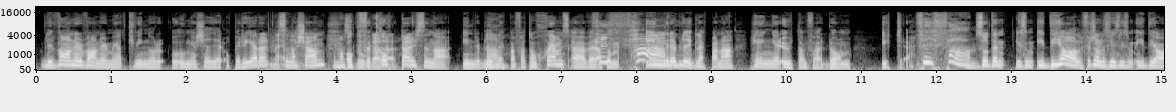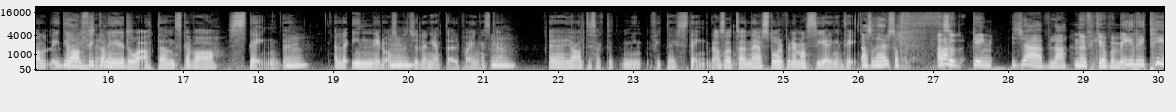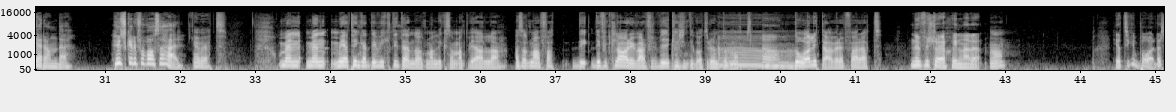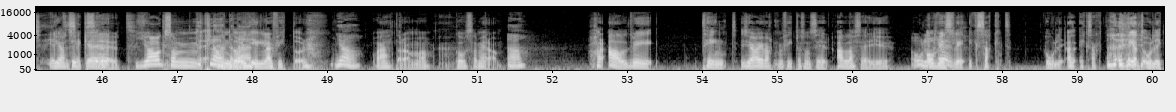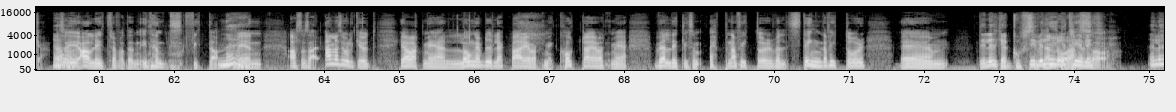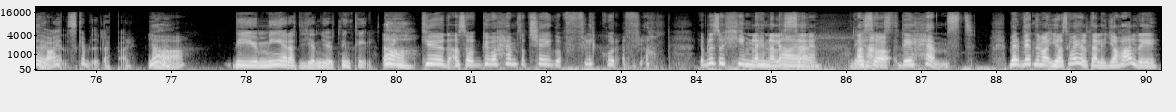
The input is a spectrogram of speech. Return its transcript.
blir vanligare och vanligare med att kvinnor och unga tjejer opererar Nej, sina men- kön Jag och förkortar sina inre blygdläppar för att de skäms över att Fy de fan! inre blygdläpparna hänger utanför de yttre. Fy fan! Så den liksom ideal, förstår det finns liksom ideal, idealfittan är ju då att den ska vara stängd, Mm. eller inni då som Mm. det tydligen heter på engelska. Mm. Eh, jag har alltid sagt att min fitta är stängd, alltså att när jag står på ner, man ser ingenting. Alltså det här är så Alltså fucking jävla nu fick jag upp en bild. irriterande. Hur ska det få vara så här? Jag vet. Men, men, men jag tänker att det är viktigt ändå att man liksom, att vi alla, alltså att man fatt, det, det förklarar ju varför vi kanske inte gått runt och mått Ja. dåligt över det för att, Nu förstår jag skillnaden. ja, Jag tycker båda ser jättesexiga ut. jag som ändå är. gillar fittor Ja, och äta dem och gosa med dem, ja. har aldrig tänkt, jag har ju varit med fittor som ser, alla ser ju Olika obviously exakt olika, alltså exakt, helt olika. Ja. Alltså jag har aldrig träffat en identisk fitta. Nej. Men alltså så här, alla ser olika ut. Jag har varit med långa blygdläppar, jag har varit med korta, jag har varit med väldigt liksom öppna fittor, väldigt stängda fittor. Ehm, Det är lika gossigt Det är väl lika ändå. trevligt. Alltså, Eller hur? jag älskar blygdläppar. Ja. Det är ju mer att ge njutning till. Ja. Gud, alltså gud vad hemskt att tjejer går, flickor, fl- jag blir så himla himla Ja, jag ledsen. med. Det är alltså hemskt. det är hemskt. Men vet ni vad, jag ska vara helt ärlig, jag har aldrig,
